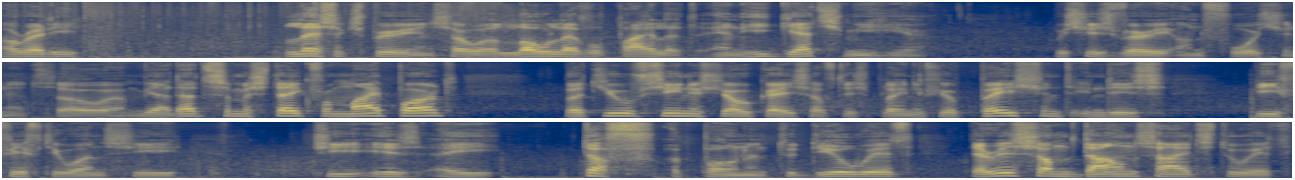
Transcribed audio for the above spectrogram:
already less experience, so a low level pilot, and he gets me here, which is very unfortunate. So um, yeah, that's a mistake from my part, but you've seen a showcase of this plane. If you're patient in this P51C, she is a tough opponent to deal with. There is some downsides to it,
